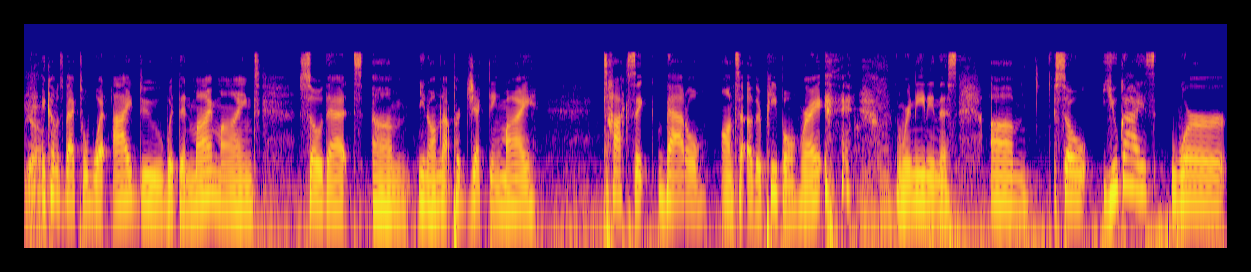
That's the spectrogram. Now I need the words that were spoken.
Yeah. It comes back to what I do within my mind, so that um, you know I'm not projecting my toxic battle onto other people. Right? and we're needing this. Um, so you guys were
